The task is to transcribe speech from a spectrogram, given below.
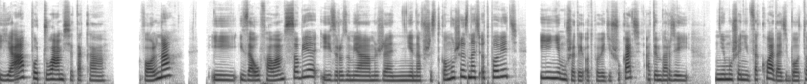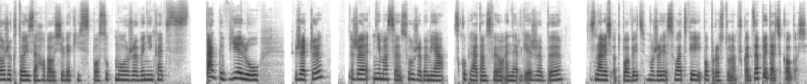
ja poczułam się taka wolna i, i zaufałam sobie i zrozumiałam, że nie na wszystko muszę znać odpowiedź i nie muszę tej odpowiedzi szukać, a tym bardziej nie muszę nic zakładać, bo to, że ktoś zachował się w jakiś sposób, może wynikać z tak wielu rzeczy, że nie ma sensu, żebym ja skupiała tam swoją energię, żeby znaleźć odpowiedź. Może jest łatwiej po prostu na przykład zapytać kogoś,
